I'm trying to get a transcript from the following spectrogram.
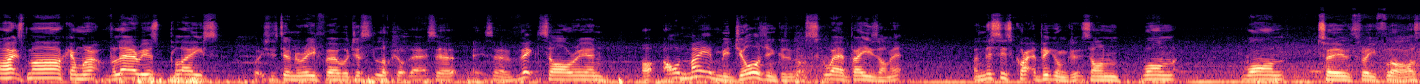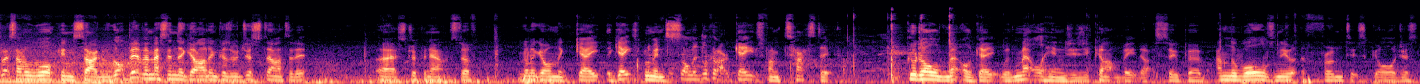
Hi, it's Mark, and we're at Valeria's Place, which is doing a refurb. We'll just look up there. It's a it's a Victorian, or, or it might even be Georgian because we've got square bays on it. And this is quite a big one because it's on one, one, two, three floors. Let's have a walk inside. We've got a bit of a mess in the garden because we've just started it, uh, stripping out and stuff. We're going to go on the gate. The gate's blooming solid. Look at that gate, it's fantastic. Good old metal gate with metal hinges. You can't beat that. Superb. And the wall's new at the front. It's gorgeous.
